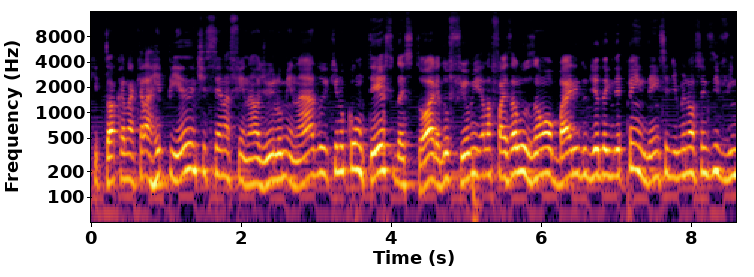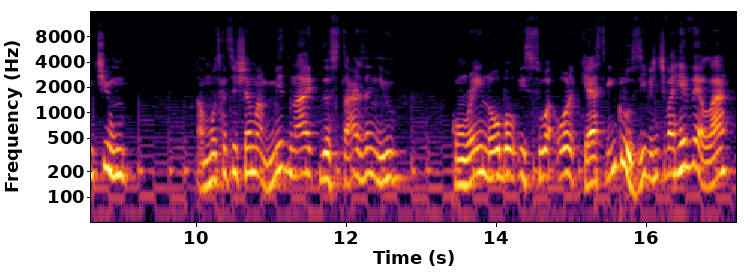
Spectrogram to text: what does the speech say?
que toca naquela arrepiante cena final de O Iluminado e que no contexto da história do filme ela faz alusão ao baile do dia da independência de 1921. A música se chama Midnight, The Stars and You, com Ray Noble e sua orquestra. Inclusive a gente vai revelar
